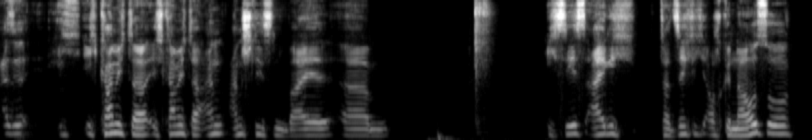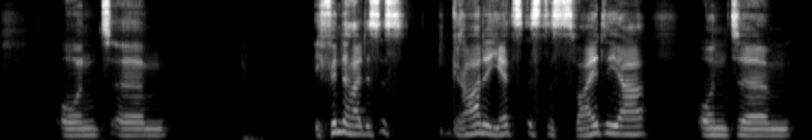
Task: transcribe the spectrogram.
also ich, ich kann mich da, ich kann mich da an, anschließen, weil ähm, ich sehe es eigentlich tatsächlich auch genauso. Und ähm, ich finde halt, es ist gerade jetzt ist das zweite Jahr und ähm,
